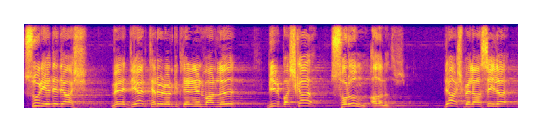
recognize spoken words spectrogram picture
Suriye'de DAEŞ ve diğer terör örgütlerinin varlığı bir başka sorun alanıdır. DAEŞ belasıyla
